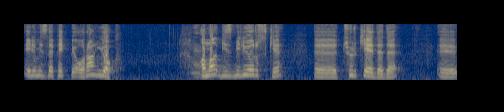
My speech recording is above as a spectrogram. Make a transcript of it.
Elimizde pek bir oran yok. Evet. Ama biz biliyoruz ki e, Türkiye'de de e,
